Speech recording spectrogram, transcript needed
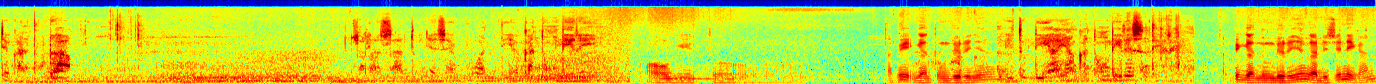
Menjadikan budak. Salah satunya saya buat dia gantung diri. oh gitu tapi gantung dirinya Itu dia yang gantung diri sendiri. tapi gantung dirinya nggak di sini kan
